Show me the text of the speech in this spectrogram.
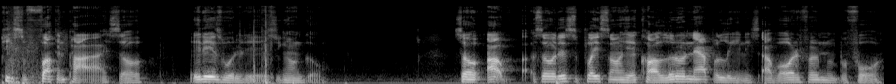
piece of fucking pie. So it is what it is. You're gonna go. So I so there's a place on here called Little Napolini's. I've ordered from them before.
